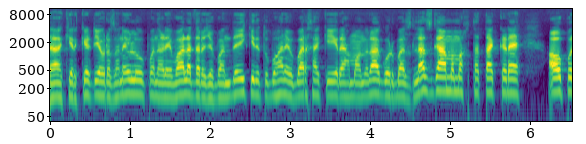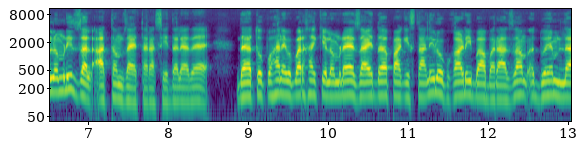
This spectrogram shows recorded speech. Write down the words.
د کرکټ یو ورځنیو لوبو په نړیواله درجه بندۍ کې د توپوهنې په برخه کې رحمان الله ګربز لس ګامه مخ ته تګ کړی، او په لومړي ځل اتم ځای ته رسېدلی دی. د توپوهنې په برخه کې لومړی ځای د پاکستاني لوبغاړي بابر اعظم، دویم له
